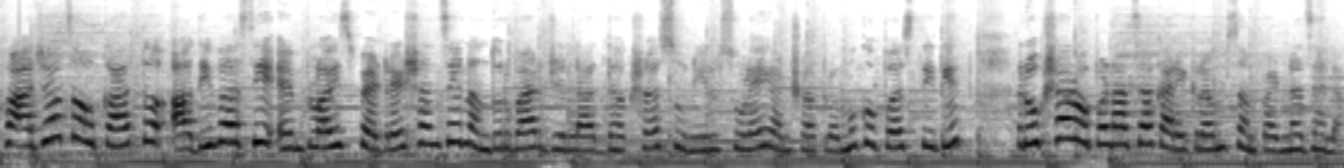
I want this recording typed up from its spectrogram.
ख्वाजा चौकात आदिवासी एम्प्लॉईज फेडरेशनचे नंदुरबार जिल्हाध्यक्ष सुनील सुळे यांच्या प्रमुख उपस्थितीत वृक्षारोपणाचा कार्यक्रम संपन्न झाला.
